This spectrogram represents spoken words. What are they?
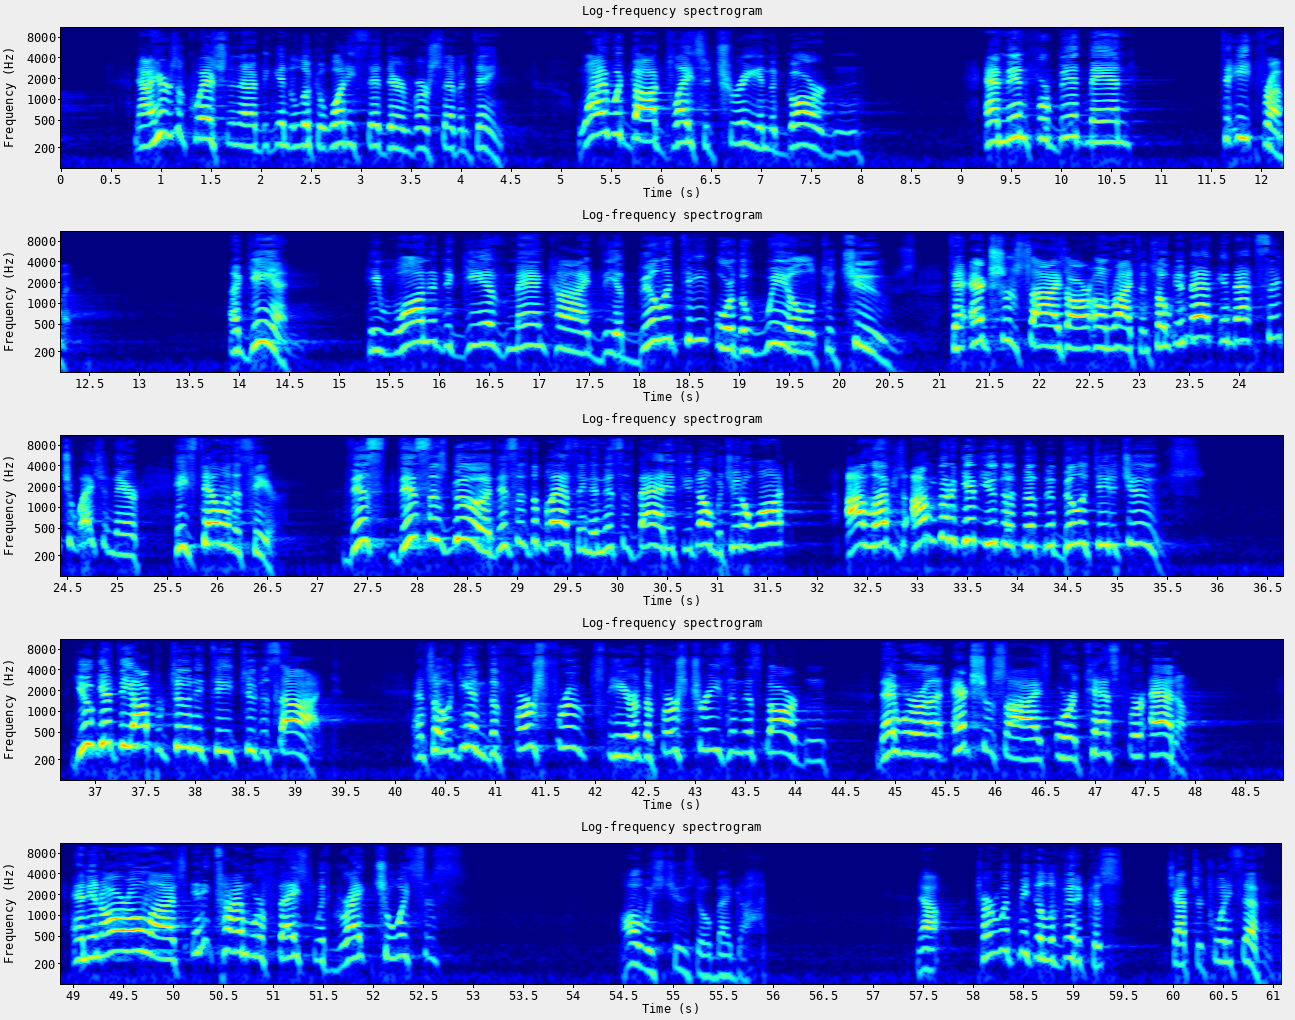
Now here's a question that I begin to look at what he said there in verse 17. Why would God place a tree in the garden and then forbid man to eat from it? Again, he wanted to give mankind the ability or the will to choose, to exercise our own rights. And so in that, in that situation there, he's telling us here, this, this is good, this is the blessing, and this is bad if you don't. But you know what? I love you. I'm going to give you the, the, the ability to choose. You get the opportunity to decide. And so again, the first fruits here, the first trees in this garden, they were an exercise or a test for Adam. And in our own lives, anytime we're faced with great choices, always choose to obey God. Now, turn with me to Leviticus chapter 27.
